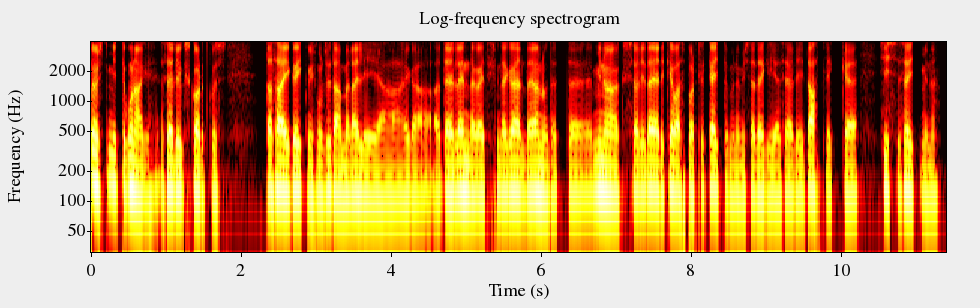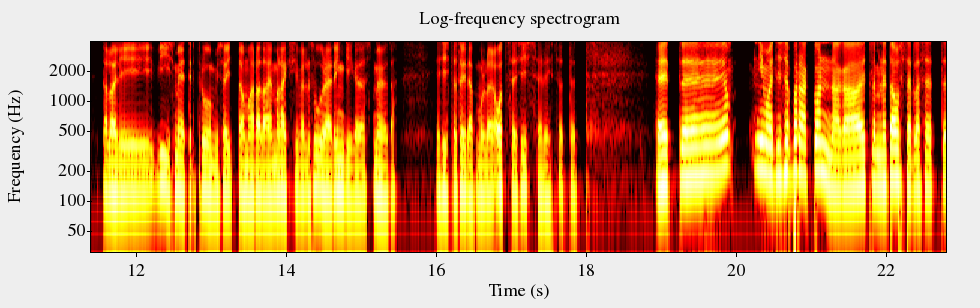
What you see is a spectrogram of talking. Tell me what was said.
põhimõtteliselt mitte kunagi. See oli üks kord, kus ta sai kõik, mis mul südamel oli ja ega tal enda kaitseks midagi öelda ei olnud, et äh, minu jaoks oli täielik ebasportlik käitumine, mis ta tegi ja see oli tahtlik äh, sissesõitmine. tal oli viis meetrit ruumi sõita oma rada ja ma läksin veel suure ringiga tast mööda. ja siis ta sõidab mulle otse sisse lihtsalt, et et äh, jah, niimoodi see paraku on, aga ütleme, need austerlased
